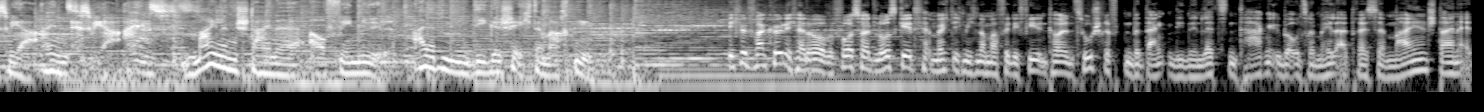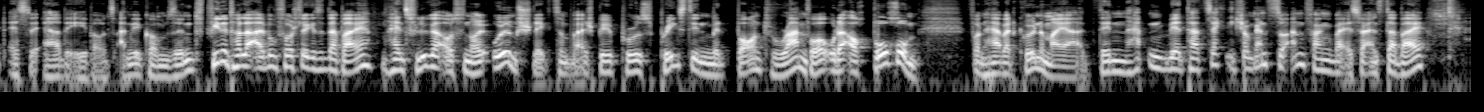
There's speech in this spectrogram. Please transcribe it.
SWR 1. SWR 1. Meilensteine auf Vinyl. Alben, die Geschichte machten. Ich bin Frank König, hallo. Bevor es heute losgeht, möchte ich mich nochmal für die vielen tollen Zuschriften bedanken, die in den letzten Tagen über unsere Mailadresse meilensteine.swr.de bei uns angekommen sind. Viele tolle Albumvorschläge sind dabei. Heinz Flüger aus Neu-Ulm schlägt zum Beispiel Bruce Springsteen mit Born to Run vor oder auch Bochum von Herbert Grönemeyer. Den hatten wir tatsächlich schon ganz zu Anfang bei SW1 dabei,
